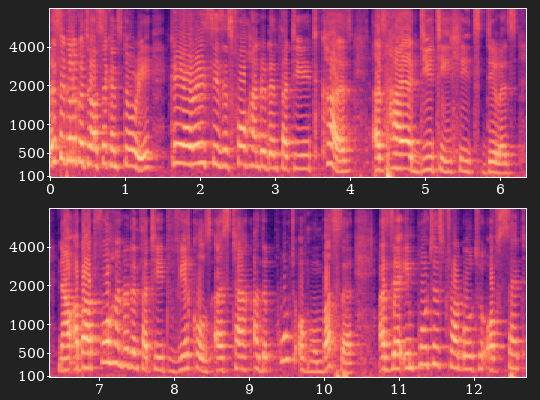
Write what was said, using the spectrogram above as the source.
Let's take a look at our second story. KRA seizes 438 cars as higher duty hits dealers. Now, about 438 vehicles are stuck at the port of Mombasa as their importers struggle to offset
